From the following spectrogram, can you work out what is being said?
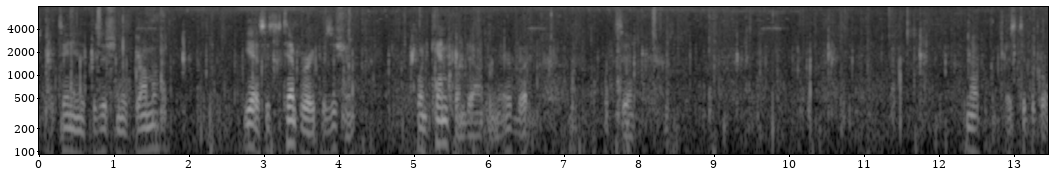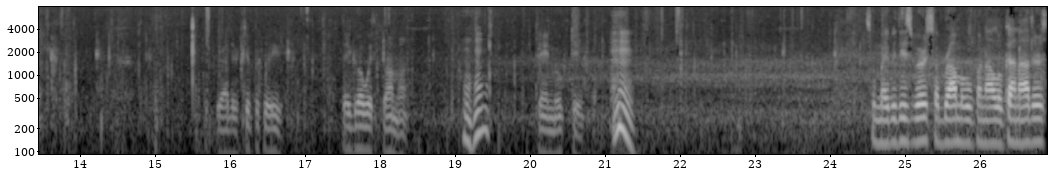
So attaining the position of Brahma, yes, it's a temporary position. One can come down from there, but it's uh, not as typical. Rather, typically, they go with Brahma, Mm-hmm. attain mukti. So maybe this verse of Brahma Upanaloka and others.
